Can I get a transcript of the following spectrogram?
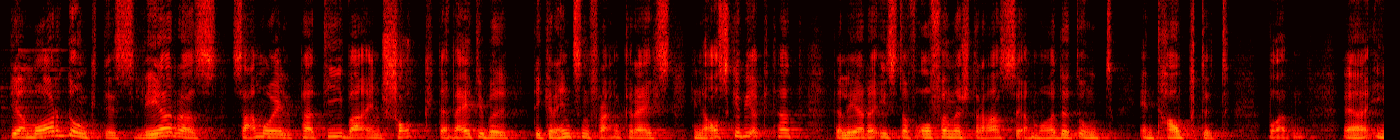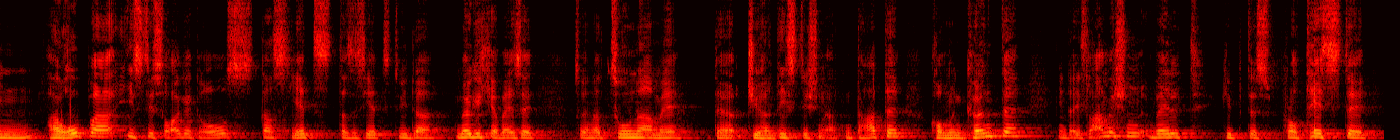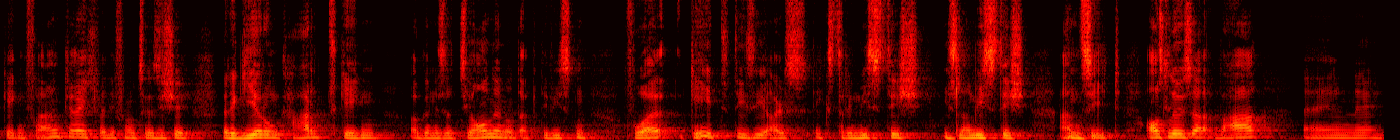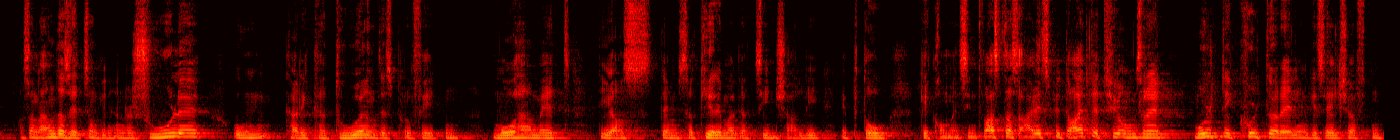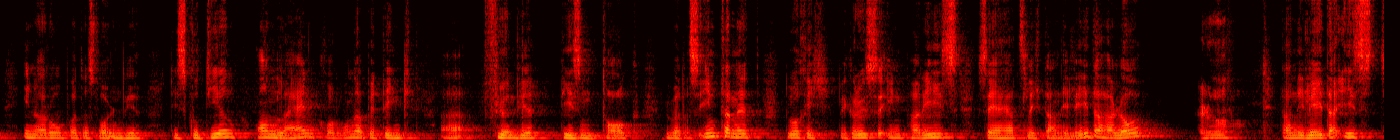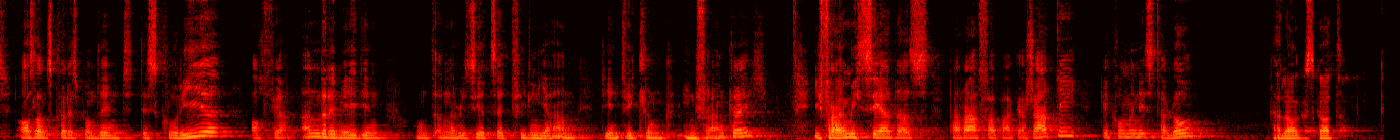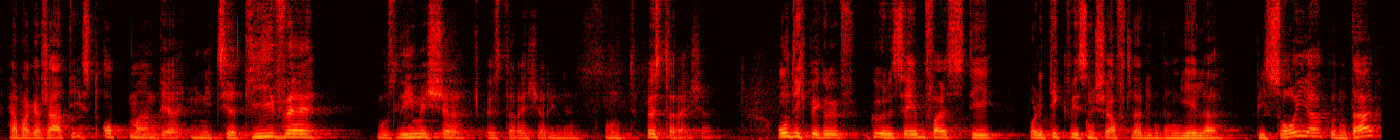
Die Ermordung des Lehrers Samuel Paty war ein Schock, der weit über die Grenzen Frankreichs hinausgewirkt hat. Der Lehrer ist auf offener Straße ermordet und enthauptet worden. Äh, in Europa ist die Sorge groß, dass, jetzt, dass es jetzt wieder möglicherweise zu einer Zunahme der dschihadistischen Attentate kommen könnte. In der islamischen Welt gibt es Proteste gegen Frankreich, weil die französische Regierung hart gegen Organisationen und Aktivisten vorgeht, die sie als extremistisch, islamistisch ansieht. Auslöser war eine Auseinandersetzung in einer Schule um Karikaturen des Propheten Mohammed, die aus dem Satiremagazin Charlie Hebdo gekommen sind. Was das alles bedeutet für unsere multikulturellen Gesellschaften in Europa, das wollen wir diskutieren. Online, Corona-bedingt, äh, führen wir diesen Talk über das Internet durch. Ich begrüße in Paris sehr herzlich Dani Leder. Hallo. Hallo. Dani Leder ist Auslandskorrespondent des Kurier, auch für andere Medien und analysiert seit vielen Jahren die Entwicklung in Frankreich. Ich freue mich sehr, dass Tarafa Bagajati gekommen ist. Hallo. Hallo, grüß Gott. Herr Bagajati ist Obmann der Initiative muslimischer Österreicherinnen und Österreicher. Und ich begrüße ebenfalls die Politikwissenschaftlerin Daniela Pisoia. Guten Tag.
